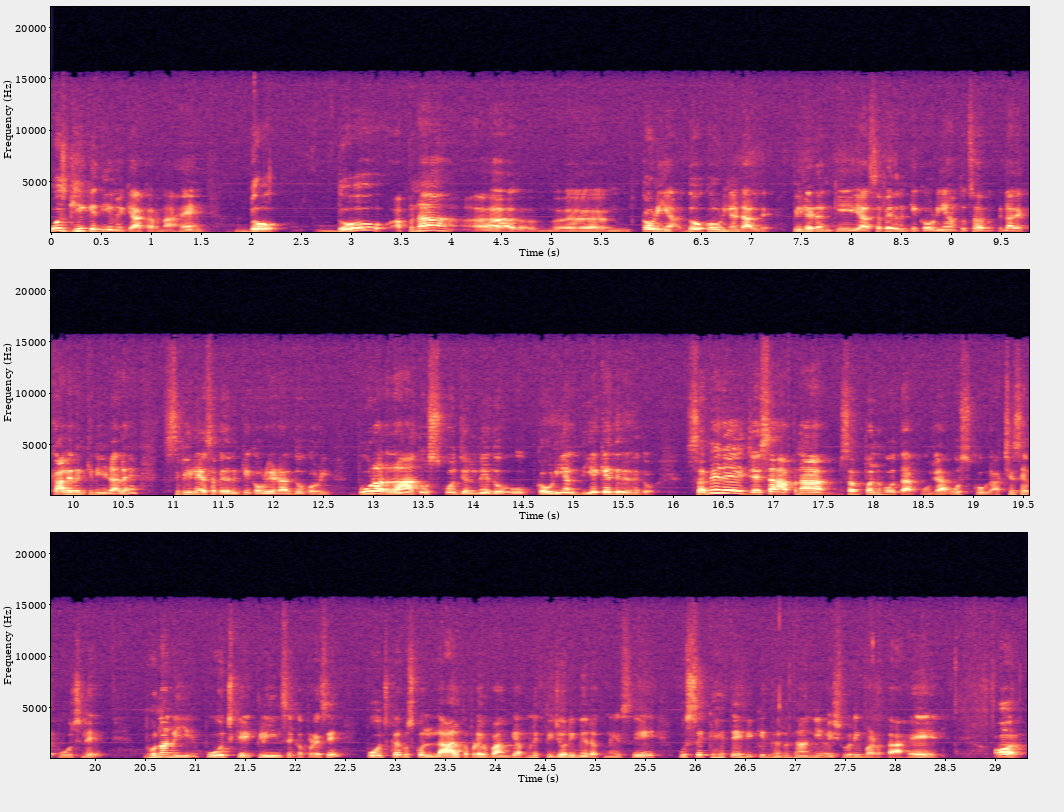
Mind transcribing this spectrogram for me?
उस घी के दिए में क्या करना है? दो दो अपना कौड़ियाँ, दो कौड़ियाँ डाल दे। पीले रंग की या सफ़ेद रंग की कौड़ियाँ तो सब डाले। काले रंग की नहीं डाले, पीले या सफ़ेद रंग की कौड़ियाँ डाल, दो कौड़ी। पूरा रात उसको जलने दो, वो कौड़ियाँ दिए के रहने दो। सवेरे जैसा अपना संपन्न होता है पूजा, उसको अच्छे से पोछ ले। धोना नहीं है, पोछ के क्लीन से कपड़े से पोछ कर उसको लाल कपड़े में बाँध के अपनी तिजोरी में रखने से उससे कहते हैं कि धन धान्य ऐश्वर्य बढ़ता है। और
